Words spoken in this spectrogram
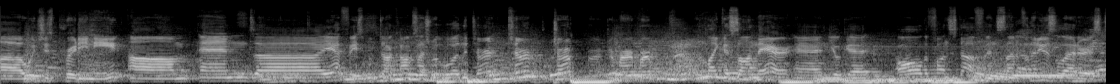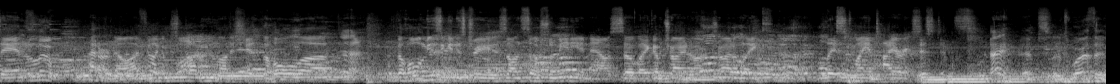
Uh, which is pretty neat. Um, and uh, yeah, facebook.com slash The turn, like us on there, and you'll get all the fun stuff. And sign up for the newsletter, stay in the loop. I don't know. I feel like I'm just plugging a lot of shit. The whole uh, the whole music industry is on social media now, so like I'm trying to I'm trying to like list my entire existence. Hey, it's, it's worth it.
